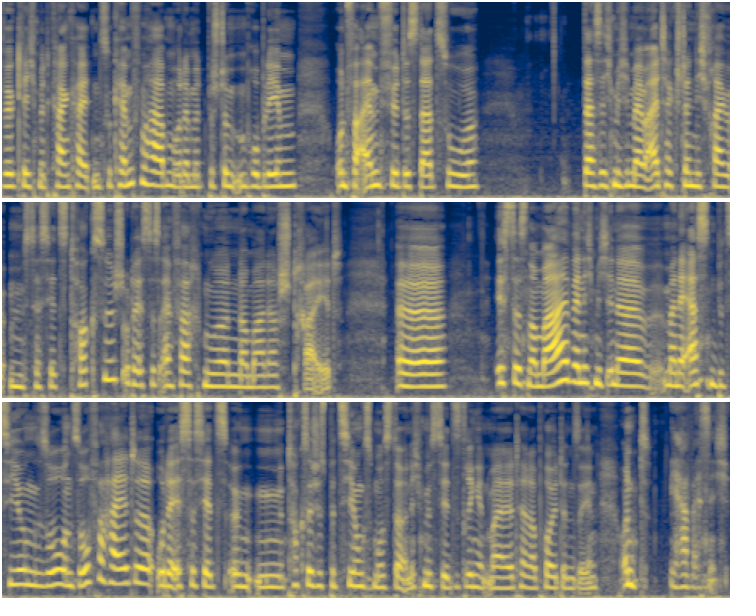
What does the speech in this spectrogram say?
wirklich mit Krankheiten zu kämpfen haben oder mit bestimmten Problemen. Und vor allem führt es dazu, dass ich mich in meinem Alltag ständig frage, hm, ist das jetzt toxisch oder ist das einfach nur ein normaler Streit? Äh, ist das normal, wenn ich mich in der, meiner ersten Beziehung so und so verhalte oder ist das jetzt irgendein toxisches Beziehungsmuster und ich müsste jetzt dringend mal Therapeutin sehen? Und ja, weiß nicht,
